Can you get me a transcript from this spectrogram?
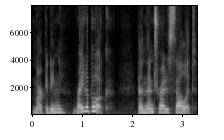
marketing, write a book, and then try to sell it.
